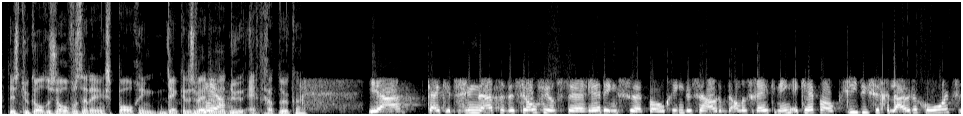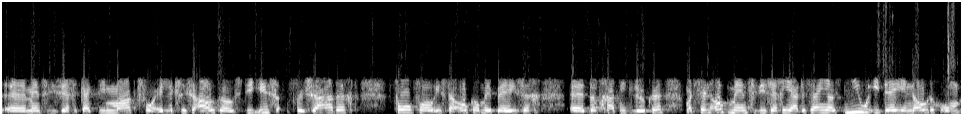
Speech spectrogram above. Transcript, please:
het is natuurlijk al de zoveelste reddingspoging. Denken de Zweden Ja. dat het nu echt gaat lukken? Ja, kijk, het is inderdaad de zoveelste reddingspoging, dus ze houden met alles rekening. Ik heb al kritische geluiden gehoord. Eh, mensen die zeggen, kijk, die markt voor elektrische auto's, die is verzadigd. Volvo is daar ook al mee bezig. Eh, dat gaat niet lukken. Maar er zijn ook mensen die zeggen, ja, er zijn juist nieuwe ideeën nodig om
